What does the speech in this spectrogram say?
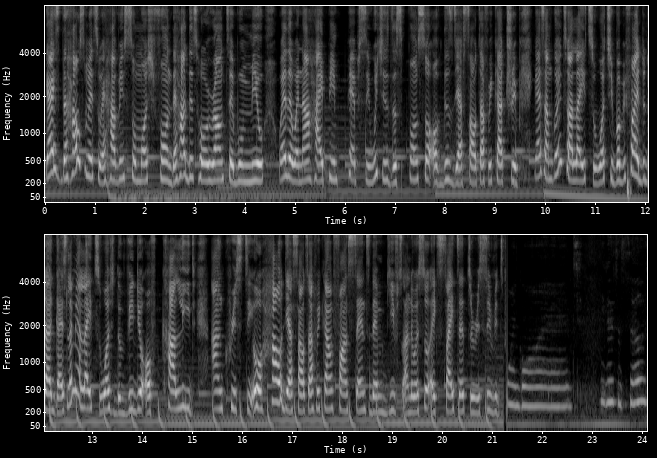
Guys, the housemates were having so much fun. They had this whole round table meal where they were now hyping Pepsi, which is the sponsor of this their South Africa trip. Guys, I'm going to allow you to watch it, but before I do that, guys, let me allow you to watch the video of Khalid and Christy. Oh, how their South African fans sent them gifts and they were so excited to receive it. Oh my god, you guys are so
